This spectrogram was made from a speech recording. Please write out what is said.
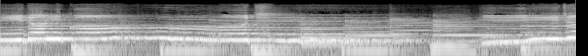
피던 꽃이 잊어버려요.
